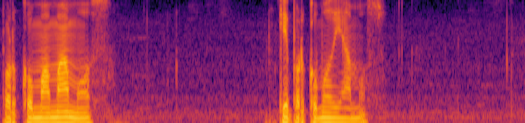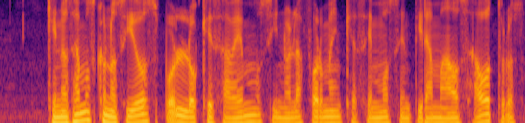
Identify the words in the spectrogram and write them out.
por cómo amamos que por cómo odiamos que no seamos conocidos por lo que sabemos, sino la forma en que hacemos sentir amados a otros.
